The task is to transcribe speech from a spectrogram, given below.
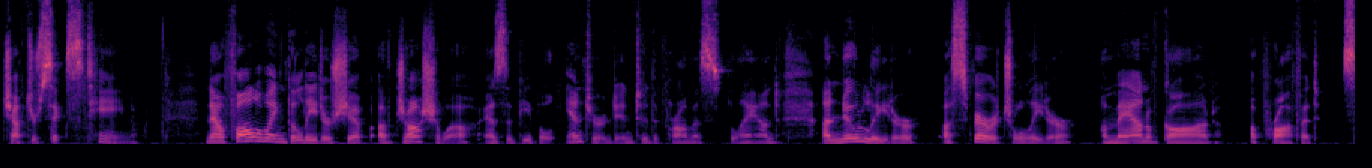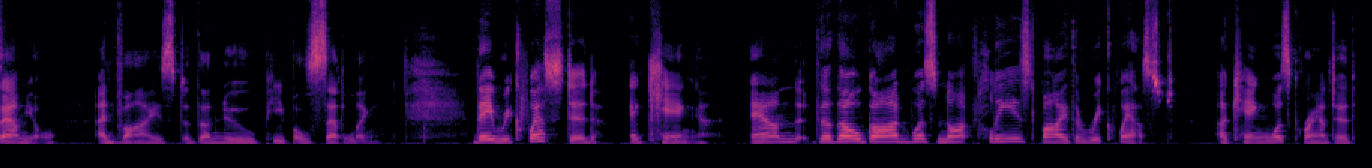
chapter 16. Now, following the leadership of Joshua as the people entered into the promised land, a new leader, a spiritual leader, a man of God, a prophet, Samuel, advised the new people settling. They requested a king, and though God was not pleased by the request, a king was granted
